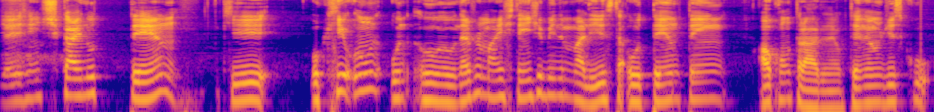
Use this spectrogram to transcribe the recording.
E aí a gente cai no Ten, que o que o, o, o Nevermind tem de minimalista, o Ten tem ao contrário, né? O Ten é um disco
